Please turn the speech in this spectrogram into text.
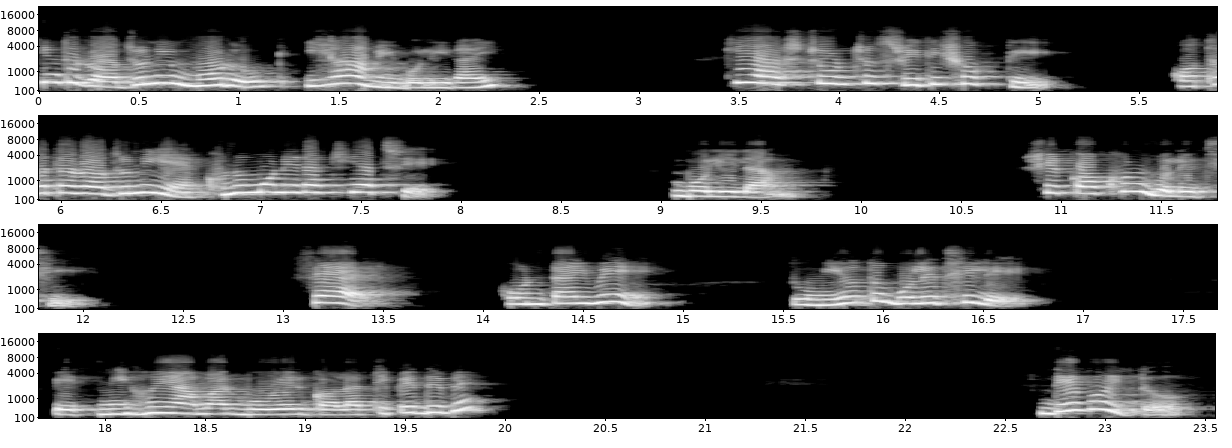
কিন্তু রজনী মরুক, ইহা আমি বলি নাই। কি আশ্চর্য স্মৃতিশক্তি, কথাটা রজনী এখনও মনে রাখিয়াছে? বলিলাম, সে কখন বলেছি? স্যার, কোন টাইমে? তুমিও তো বলেছিলে। পেতনি হয়ে আমার বউয়ের গলা টিপে দেবে? দেবই তো।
